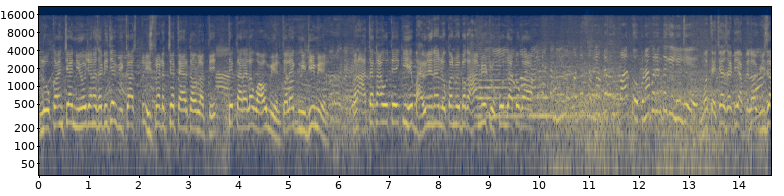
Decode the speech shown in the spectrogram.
लोकांच्या नियोजनासाठी जे विकास इन्फ्रास्ट्रक्चर तयार करावं लागते. ते करायला वाव मिळेल त्याला एक निधी मिळेल. पण आता काय होते की हे बाहेरून येणाऱ्या लोकांमुळे बघा हा मी रोखून जातो का? पार कोकणापर्यंत गेलेली आहे. मग त्याच्यासाठी आपल्याला विजा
